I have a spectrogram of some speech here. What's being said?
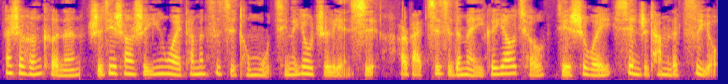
但是很可能实际上是因为他们自己同母亲的幼稚联系，而把妻子的每一个要求解释为限制他们的自由。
